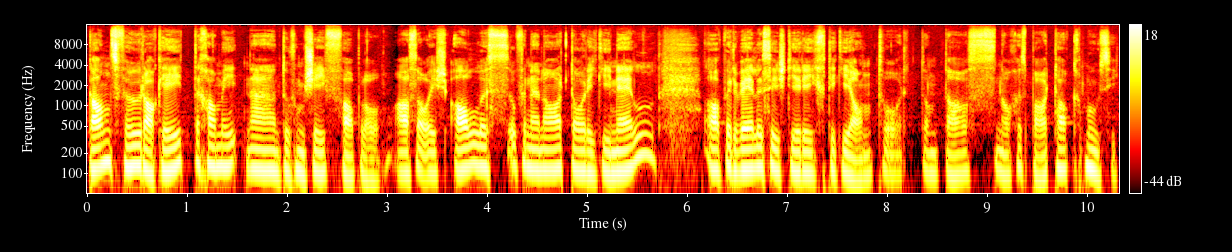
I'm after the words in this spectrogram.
ganz viele Raketen kann mitnehmen und auf dem Schiff ablassen. Also ist alles auf eine Art originell, aber welches ist die richtige Antwort? Und das nach ein paar Takt Musik.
